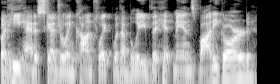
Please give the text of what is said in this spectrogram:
but he had a scheduling conflict with I believe the Hitman's bodyguard.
